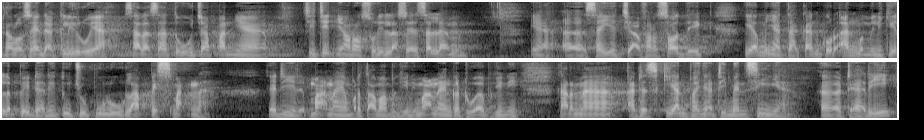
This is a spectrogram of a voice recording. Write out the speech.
kalau saya tidak keliru ya, salah satu ucapannya cicitnya Rasulullah SAW ya uh, Sayyid Ja'far Sodik yang menyatakan Quran memiliki lebih dari 70 lapis makna. Jadi makna yang pertama begini, makna yang kedua begini. Karena ada sekian banyak dimensinya. Eh, dari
